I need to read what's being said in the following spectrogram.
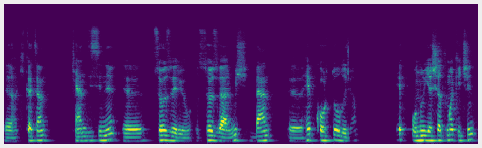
e, hakikaten kendisini e, söz veriyor, söz vermiş. Ben e, hep kortta olacağım. Hep onu yaşatmak için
